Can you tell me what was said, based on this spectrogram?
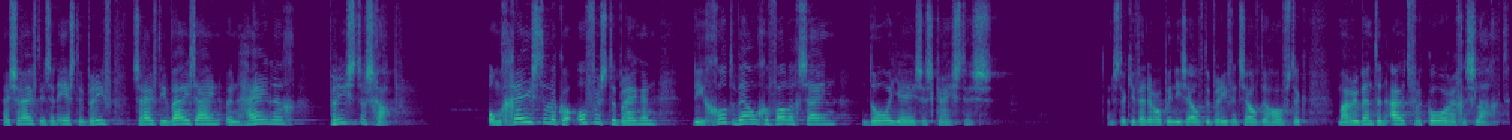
Hij schrijft in zijn eerste brief, schrijft hij, wij zijn een heilig priesterschap. Om geestelijke offers te brengen die God welgevallig zijn door Jezus Christus. En een stukje verderop in diezelfde brief, in hetzelfde hoofdstuk, maar u bent een uitverkoren geslacht.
